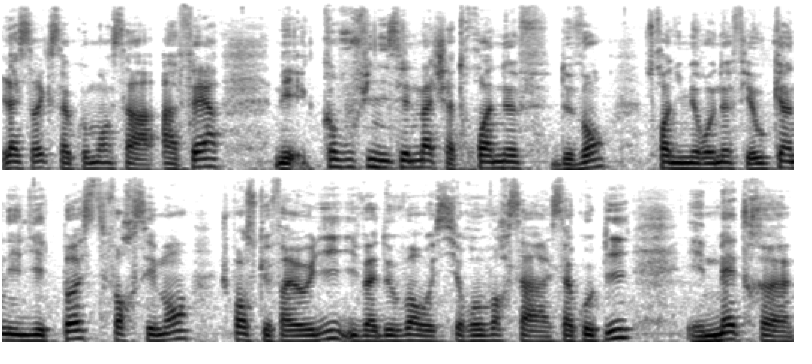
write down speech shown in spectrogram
Là, c'est vrai que ça commence à, faire. Mais quand vous finissez le match à 3-9 devant, 3 numéro 9 et aucun ailier de poste, forcément, je pense que Farioli, il va devoir aussi revoir sa, sa copie et mettre.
